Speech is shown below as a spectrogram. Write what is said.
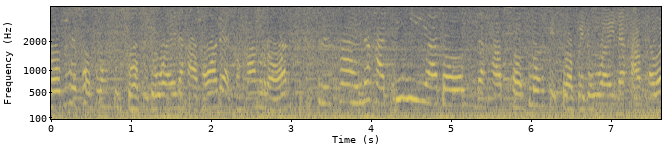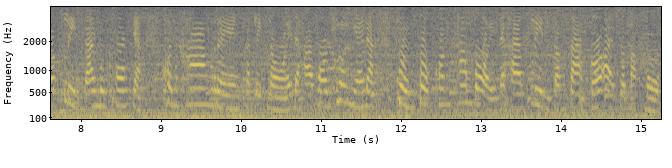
ร่มให้พกลงติดตัวไปด้วยนะคะ เพราะว่าแดดค่อนข้างร้อน หรือใครนะคะที่มียาดมนะคะพกลงติดตัวไปด้วยนะคะ เพราะว่ากลิ่นด้านบนคอกเนี่ยค่อนข้างแรงสักเล็กน้อยนะคะ เพราะช่วงนี้เนี่ยฝนตกค่อนข้างบ่อยนะคะ กลิ่นต่างๆ ก็อาจจะหมักหมม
